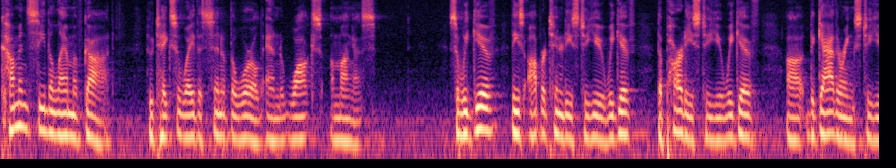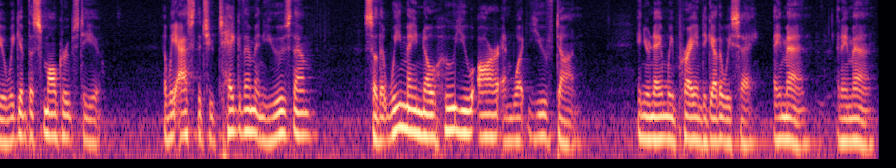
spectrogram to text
Come and see the Lamb of God who takes away the sin of the world and walks among us. So we give these opportunities to you. We give the parties to you. We give uh, the gatherings to you. We give the small groups to you. And we ask that you take them and use them so that we may know who you are and what you've done. In your name we pray, and together we say, Amen and amen.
